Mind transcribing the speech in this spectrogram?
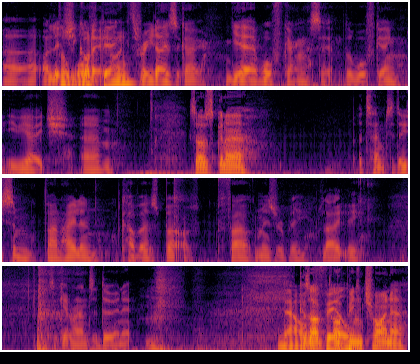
Uh, I literally got it like three days ago. Yeah, Wolfgang. That's it. The Wolfgang EVH. Um, so I was gonna attempt to do some Van Halen covers, but I've failed miserably lately to get around to doing it Now, because I've, I've been trying to.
